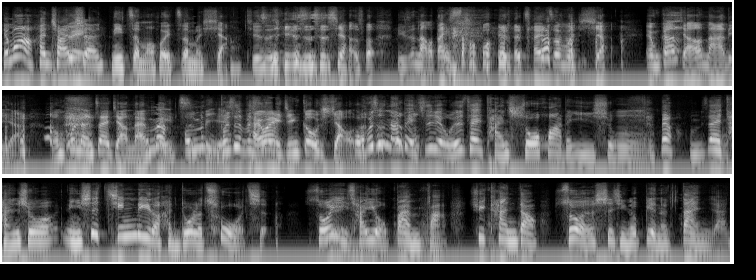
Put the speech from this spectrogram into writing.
有没有很传神？你怎么会这么想？其实意思是想说你是脑袋烧坏了才这么想。哎，我们刚刚讲到哪里啊？我们不能再讲南北之别，不是台湾已经够小了。我不是南北之别，我是在谈说话的艺术。嗯，没有，我们在谈说你是经历了很多的挫折，所以才有办法去看到所有的事情都变得淡然。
